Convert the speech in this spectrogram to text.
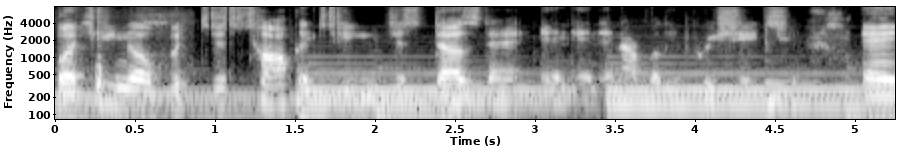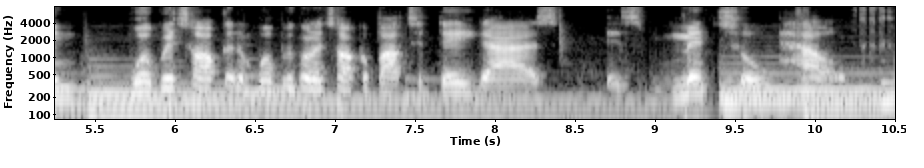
But you know, but just talking to you just does that, and, and, and I really appreciate you. And what we're talking, what we're going to talk about today, guys, is mental health.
